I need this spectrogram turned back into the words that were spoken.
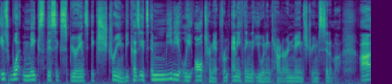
is what makes this experience extreme because it's immediately alternate from anything that you would encounter in mainstream cinema. Uh,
